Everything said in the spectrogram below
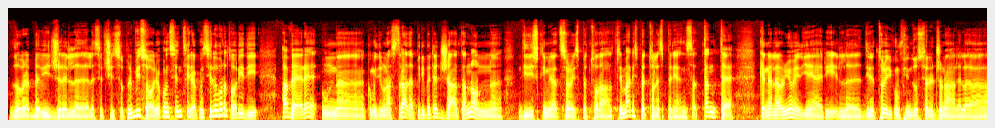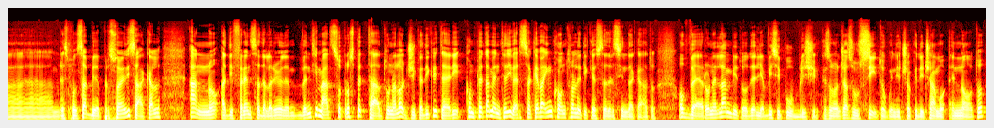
dovrebbe vigere l'esercizio previsorio, consentire a questi lavoratori di avere una, dire, una, strada privilegiata non di discriminazione rispetto ad altri, ma rispetto all'esperienza. Tant'è che nella riunione di ieri il direttore di Confindustria regionale, la responsabile del personale di Sacal, hanno, a differenza della riunione del 20 marzo, prospettato una logica di criteri completamente diversa che va incontro alle richieste del sindacato, ovvero nell'ambito degli avvisi pubblici, che sono già sul sito, quindi ciò che diciamo è noto,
